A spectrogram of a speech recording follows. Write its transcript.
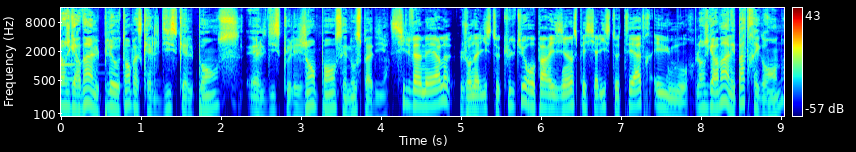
Blanche Gardin, elle plaît autant parce qu'elle dit ce qu'elle pense, et elle dit ce que les gens pensent et n'osent pas dire. Sylvain Merle, journaliste culture au Parisien, spécialiste théâtre et humour. Blanche Gardin, elle n'est pas très grande,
